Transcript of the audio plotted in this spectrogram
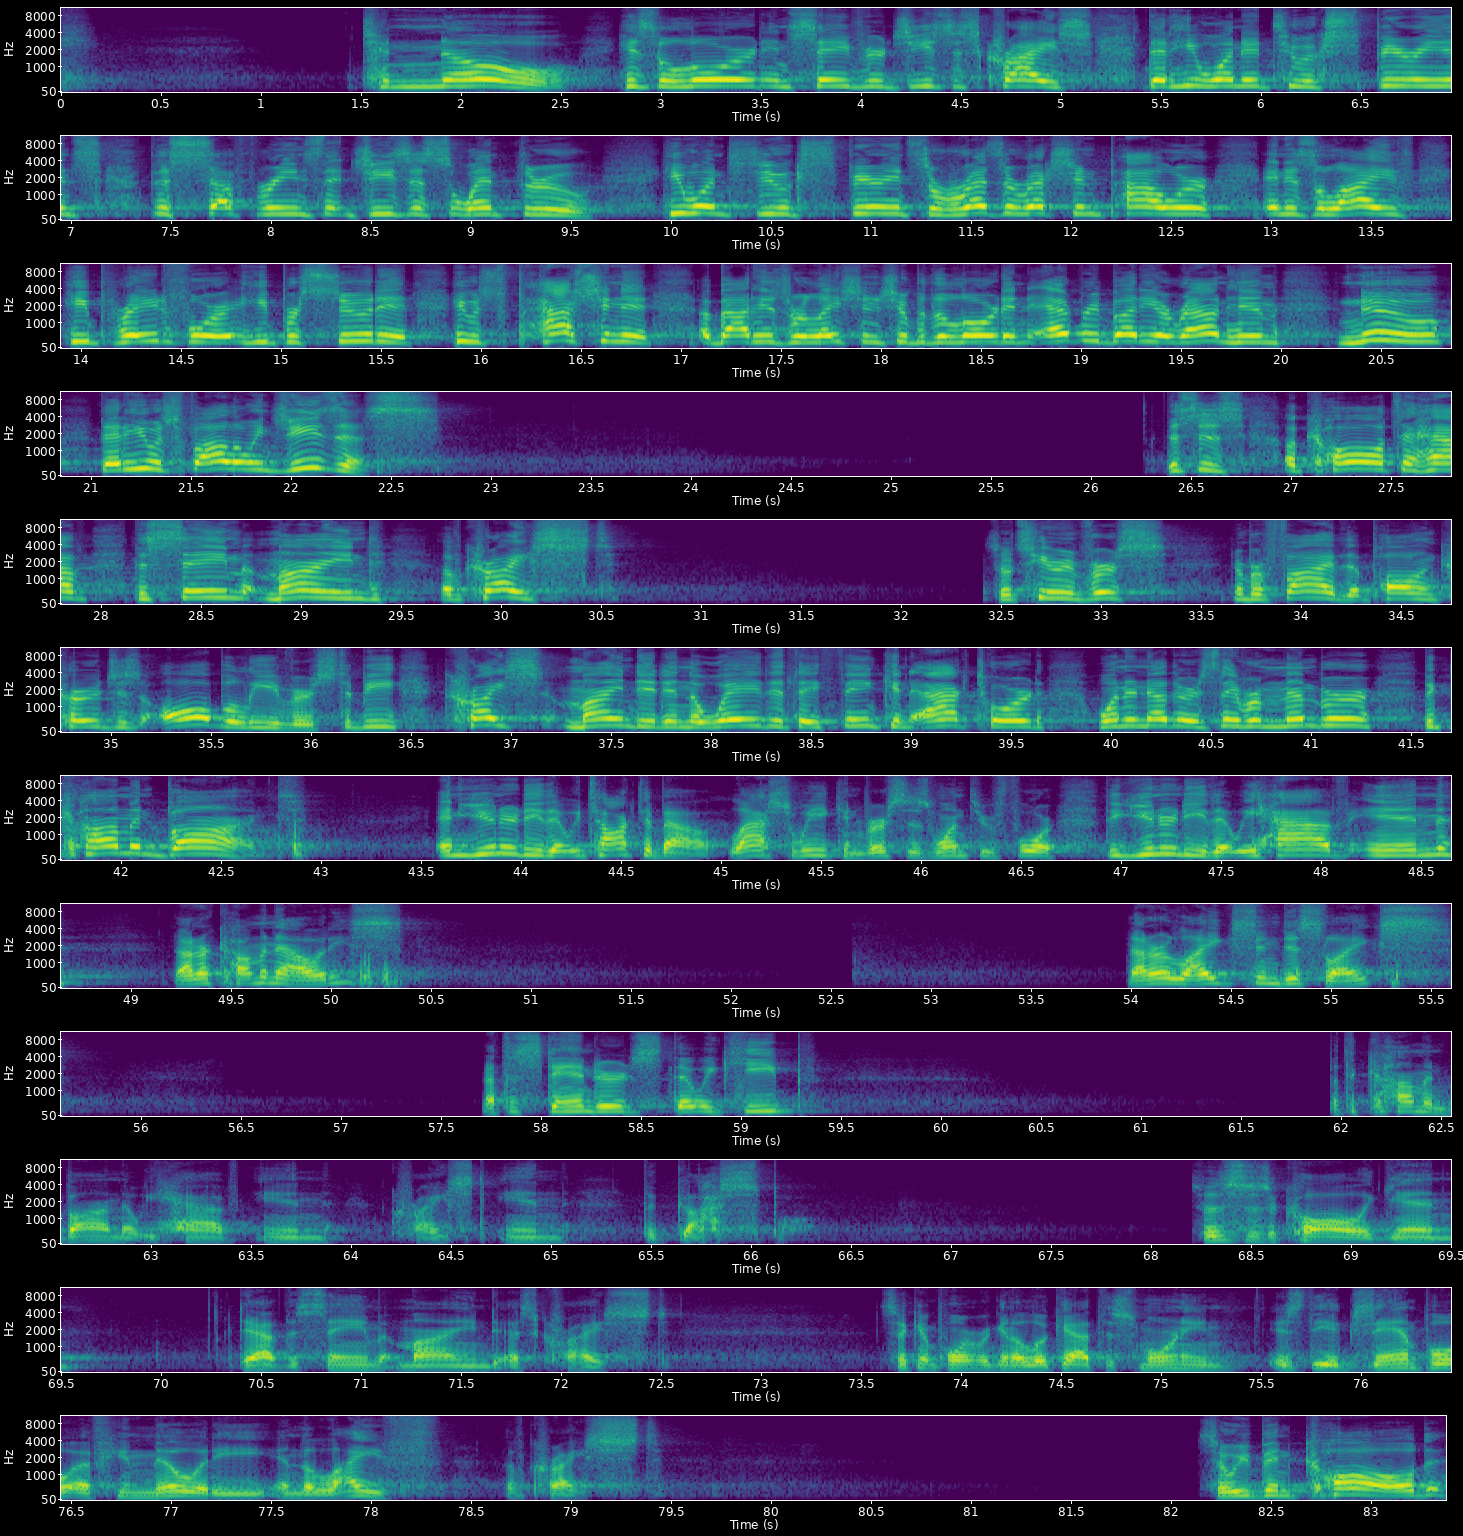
to know his Lord and Savior Jesus Christ, that he wanted to experience the sufferings that Jesus went through. He wanted to experience the resurrection power in his life. He prayed for it, he pursued it, he was passionate about his relationship with the Lord, and everybody around him knew that he was following Jesus. This is a call to have the same mind of Christ. So it's here in verse number five that Paul encourages all believers to be Christ minded in the way that they think and act toward one another as they remember the common bond and unity that we talked about last week in verses one through four. The unity that we have in not our commonalities, not our likes and dislikes not the standards that we keep, but the common bond that we have in Christ, in the gospel. So, this is a call again to have the same mind as Christ. Second point we're going to look at this morning is the example of humility in the life of Christ. So, we've been called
